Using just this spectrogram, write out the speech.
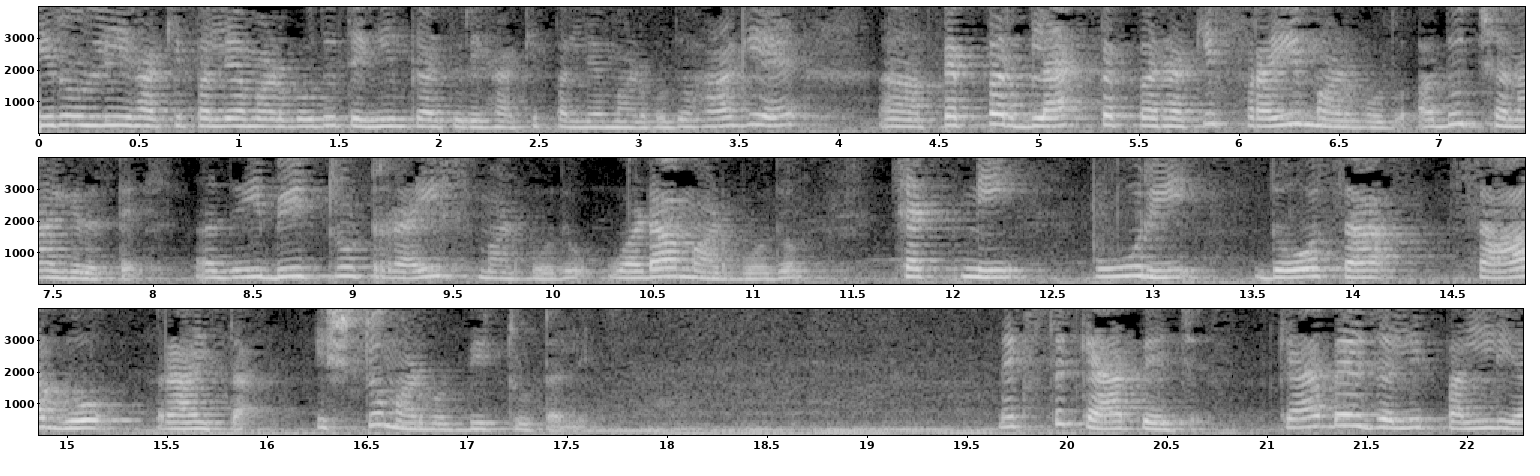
ಈರುಳ್ಳಿ ಹಾಕಿ ಪಲ್ಯ ಮಾಡ್ಬೋದು, ತೆಂಗಿನಕಾಯಿ ತುರಿ ಹಾಕಿ ಪಲ್ಯ ಮಾಡ್ಬೋದು, ಹಾಗೆ ಪೆಪ್ಪರ್ ಬ್ಲ್ಯಾಕ್ ಪೆಪ್ಪರ್ ಹಾಕಿ ಫ್ರೈ ಮಾಡ್ಬೋದು. ಅದು ಚೆನ್ನಾಗಿರುತ್ತೆ. ಅದು ಈ ಬೀಟ್ರೂಟ್ ರೈಸ್ ಮಾಡ್ಬೋದು, ವಡ ಮಾಡ್ಬೋದು, ಚಟ್ನಿ, ಪೂರಿ, ದೋಸೆ, ಸಾಗು, ರಾಯ್ತ. ಇಷ್ಟು ಮಾಡ್ಬೋದು ಬೀಟ್ರೂಟಲ್ಲಿ ನೆಕ್ಸ್ಟ್ ಕ್ಯಾಬೇಜ್ ಕ್ಯಾಬೇಜಲ್ಲಿ ಪಲ್ಯ,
